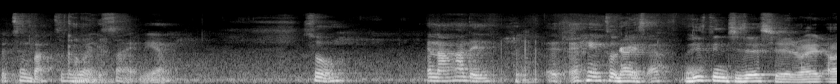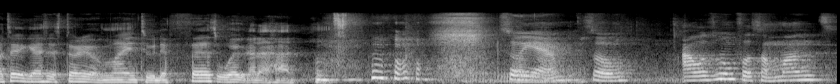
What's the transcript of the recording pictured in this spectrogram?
return back to the side. Yeah. So, and I had a, a, a hint of Guys, this. this thing she just shared, right? I'll tell you guys a story of mine too. The first work that I had. So yeah, so I was home for some months.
